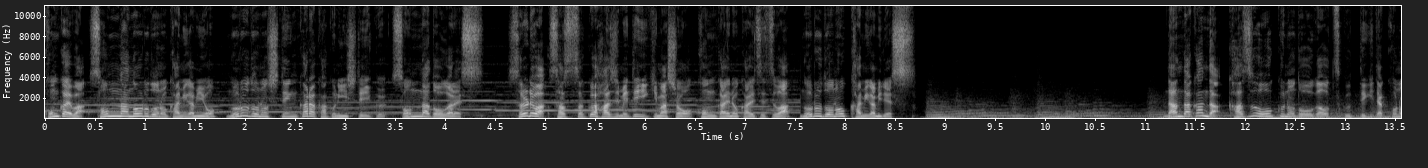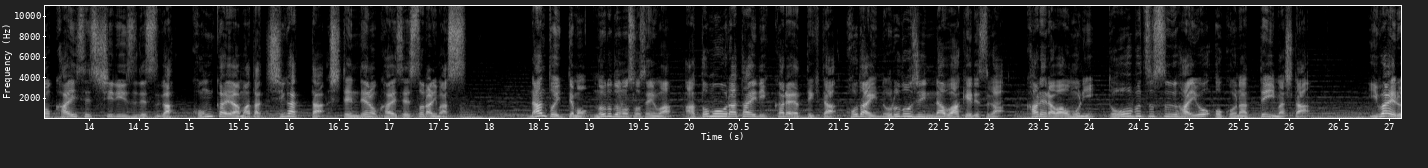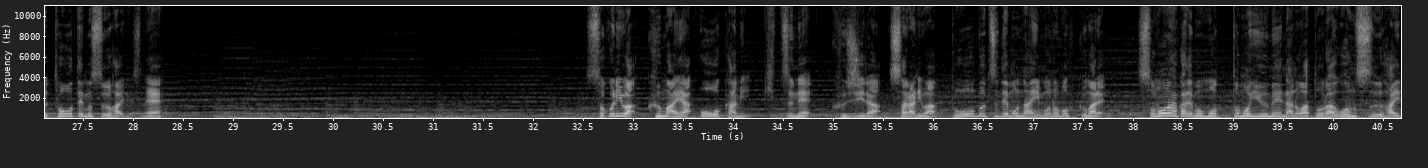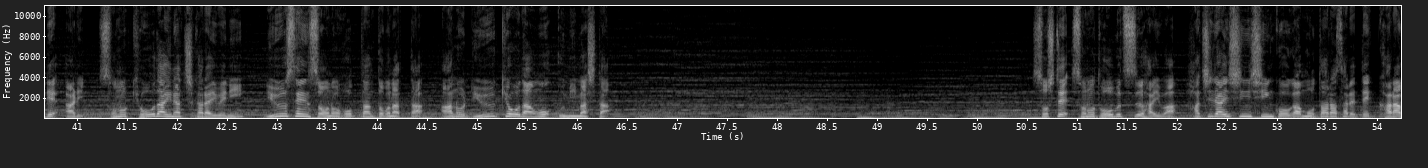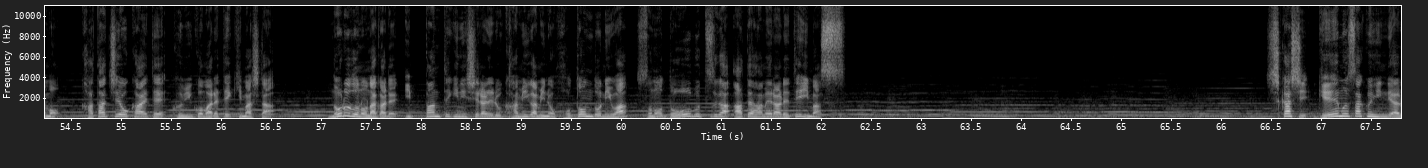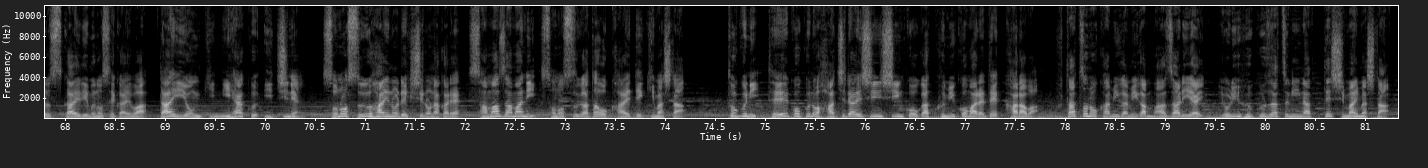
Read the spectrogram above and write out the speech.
今回はそんなノルドの神々をノルドの視点から確認していくそんな動画です。それでは早速始めていきましょう。今回の解説はノルドの神々です。なんだかんだ数多くの動画を作ってきたこの解説シリーズですが今回はまた違った視点での解説となります。なんといってもノルドの祖先はアトモーラ大陸からやってきた古代ノルド人なわけですが彼らは主に動物崇拝を行っていました。いわゆるトーテム崇拝ですね。そこにはクマやオオカミキツネクジラさらには動物でもないものも含まれその中でも最も有名なのはドラゴン崇拝でありその強大な力ゆえに竜戦争の発端ともなったあの竜教団を生みました。そしてその動物崇拝は八大神信仰がもたらされてからも形を変えて組み込まれてきました。ノルドの中で一般的に知られる神々のほとんどにはその動物が当てはめられています。しかしゲーム作品であるスカイリムの世界は第4期201年その崇拝の歴史の中で様々にその姿を変えてきました。特に帝国の八大神信仰が組み込まれてからは2つの神々が混ざり合いより複雑になってしまいました。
